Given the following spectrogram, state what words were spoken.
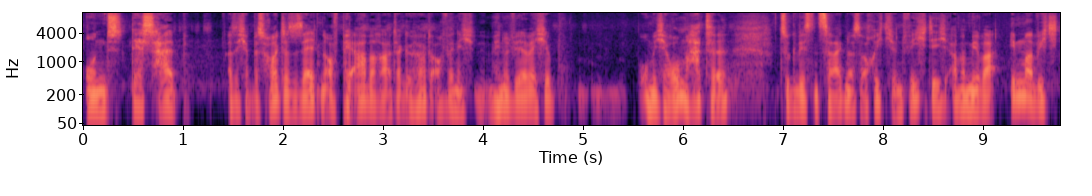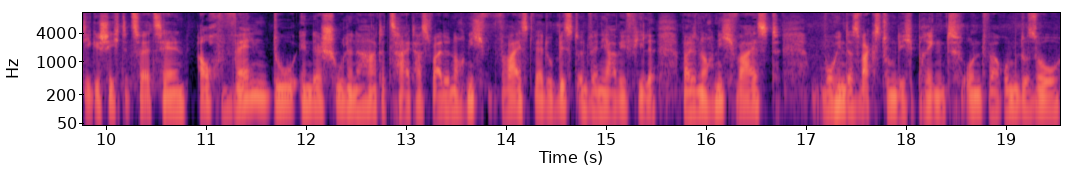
Und deshalb also ich habe bis heute selten auf PR-Berater gehört, auch wenn ich hin und wieder welche um mich herum hatte zu gewissen Zeiten, das ist auch richtig und wichtig, aber mir war immer wichtig, die Geschichte zu erzählen, auch wenn du in der Schule eine harte Zeit hast, weil du noch nicht weißt, wer du bist und wenn ja, wie viele, weil du noch nicht weißt, wohin das Wachstum dich bringt und warum du so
